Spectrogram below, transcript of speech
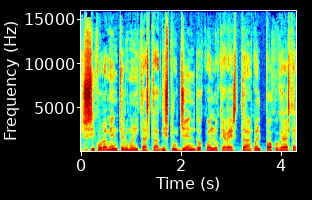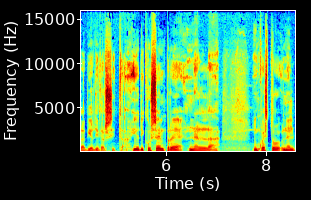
sicuramente l'umanità sta distruggendo quello che resta, quel poco che resta della biodiversità. Io dico sempre nel, questo, nel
